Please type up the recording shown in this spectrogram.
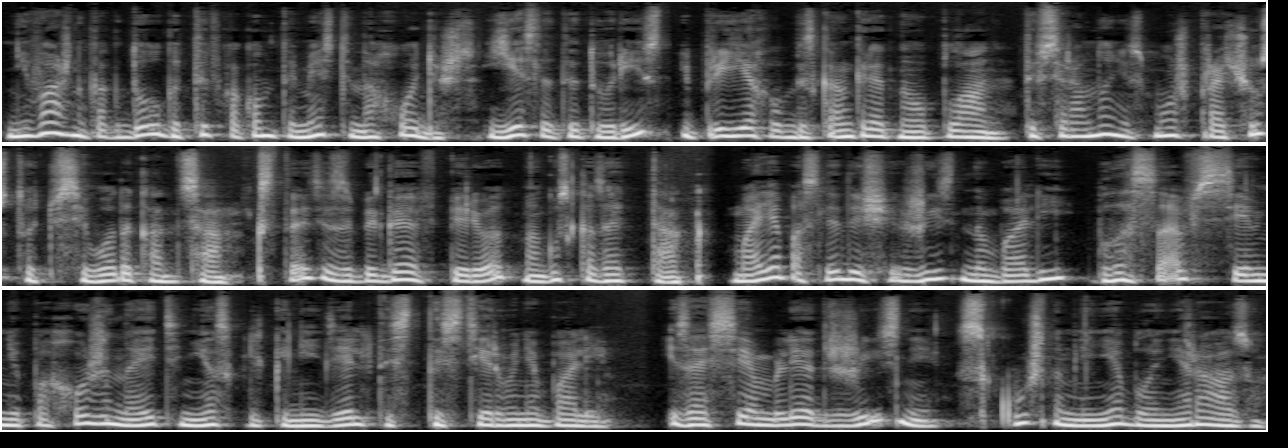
Неважно, как долго ты в каком-то месте находишься. Если ты турист и приехал без конкретного плана, ты все равно не сможешь прочувствовать всего до конца. Кстати, забегая вперед, могу сказать так. Моя последующая жизнь на Бали была совсем не похожа на эти несколько недель тестирования Бали. И за 7 лет жизни скучно мне не было ни разу.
